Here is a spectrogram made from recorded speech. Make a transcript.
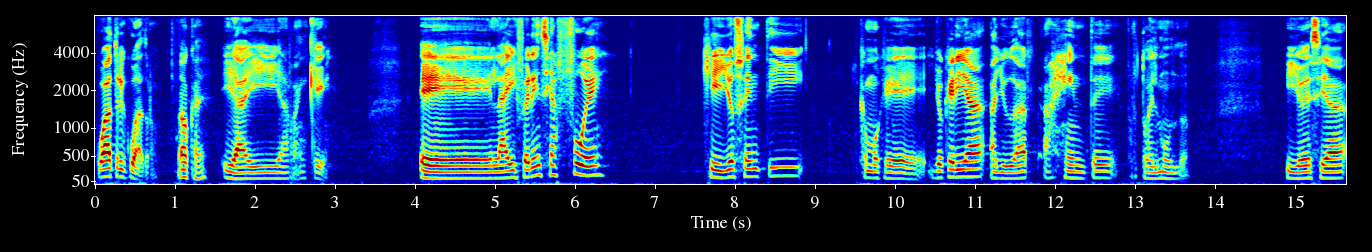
cuatro y cuatro. Ok. Y ahí arranqué. Eh, la diferencia fue que yo sentí como que yo quería ayudar a gente por todo el mundo. Y yo decía,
